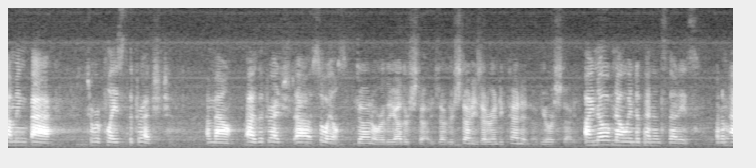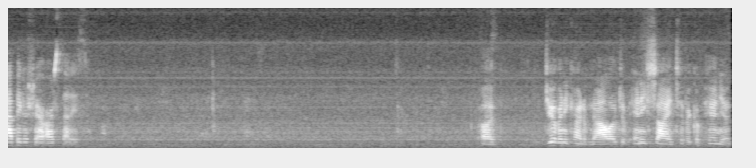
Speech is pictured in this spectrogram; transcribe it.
coming back to replace the dredged amount, uh, the dredged uh, soils. Done, or are there other studies? Are there studies that are independent of your study? I know of no independent studies, but I'm happy to share our studies. Uh, Do you have any kind of knowledge of any scientific opinion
